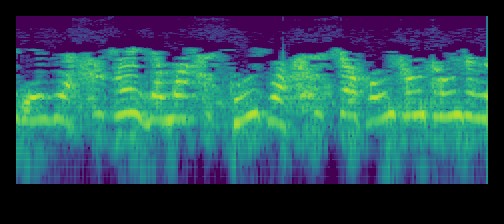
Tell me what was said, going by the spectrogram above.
姐姐，为什么苹果是红彤彤的呢？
